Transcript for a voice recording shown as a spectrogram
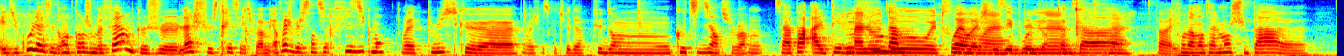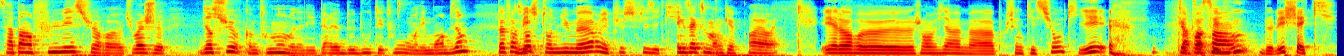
Et du coup, là, c'est quand je me ferme que je, là, je suis stressée, tu vois. Mais en fait, je vais le sentir physiquement, Ouais. plus que, euh, Ouais, je vois ce que tu veux dire. que dans mon quotidien, tu vois. Mm. Ça va pas altérer Mal au fondam- dos et tout. Ouais, ouais, j'ai les épaules genre, comme ça. Ouais. Pareil. Fondamentalement, je suis pas. euh, ça va pas influer sur. euh, tu vois, je. Bien sûr, comme tout le monde, on a des périodes de doute et tout, on est moins bien. Pas forcément Mais- sur ton humeur, mais plus physique. Exactement. Ok. Ouais, ouais. Et alors, euh, j'en viens à ma prochaine question qui est que pensez-vous de l'échec?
